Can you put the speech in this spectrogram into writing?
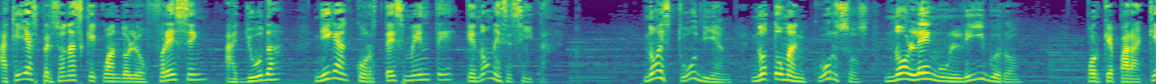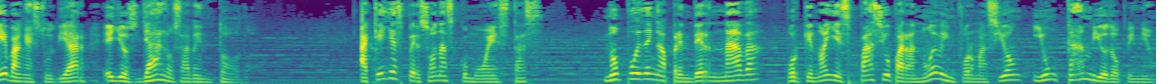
Aquellas personas que cuando le ofrecen ayuda niegan cortésmente que no necesitan no estudian, no toman cursos, no leen un libro, porque ¿para qué van a estudiar? Ellos ya lo saben todo. Aquellas personas como estas no pueden aprender nada porque no hay espacio para nueva información y un cambio de opinión.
